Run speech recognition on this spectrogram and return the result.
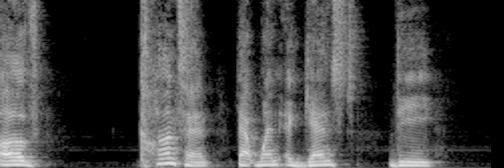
of content that went against the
